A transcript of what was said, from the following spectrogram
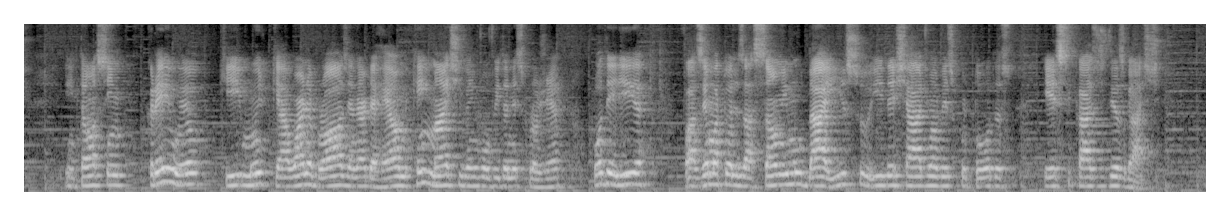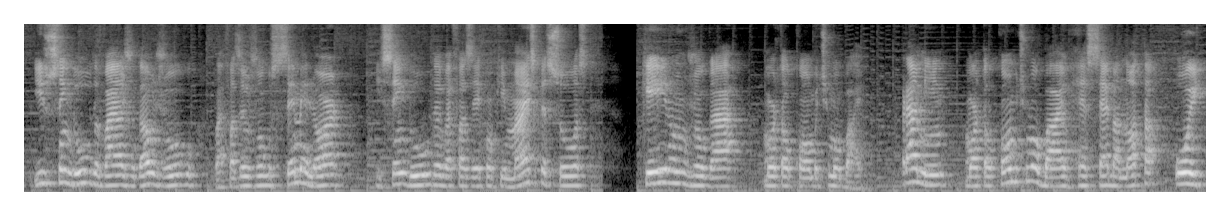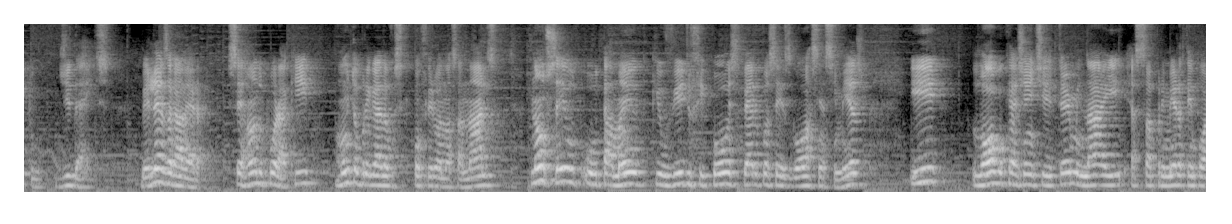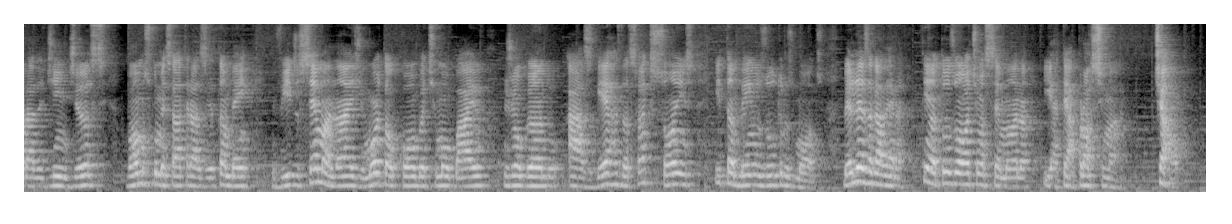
Então, assim, creio eu que, muito, que a Warner Bros. e a NetherRealm, quem mais estiver envolvida nesse projeto, poderia fazer uma atualização e mudar isso e deixar de uma vez por todas esse caso de desgaste. Isso sem dúvida vai ajudar o jogo, vai fazer o jogo ser melhor e sem dúvida vai fazer com que mais pessoas queiram jogar Mortal Kombat Mobile. Para mim, Mortal Kombat Mobile recebe a nota 8 de 10. Beleza, galera? Encerrando por aqui, muito obrigado a você que conferiu a nossa análise. Não sei o, o tamanho que o vídeo ficou, espero que vocês gostem assim mesmo. E logo que a gente terminar aí essa primeira temporada de Injustice, vamos começar a trazer também vídeos semanais de Mortal Kombat Mobile, jogando as guerras das facções e também os outros modos. Beleza, galera? Tenham todos uma ótima semana e até a próxima. Tchau!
